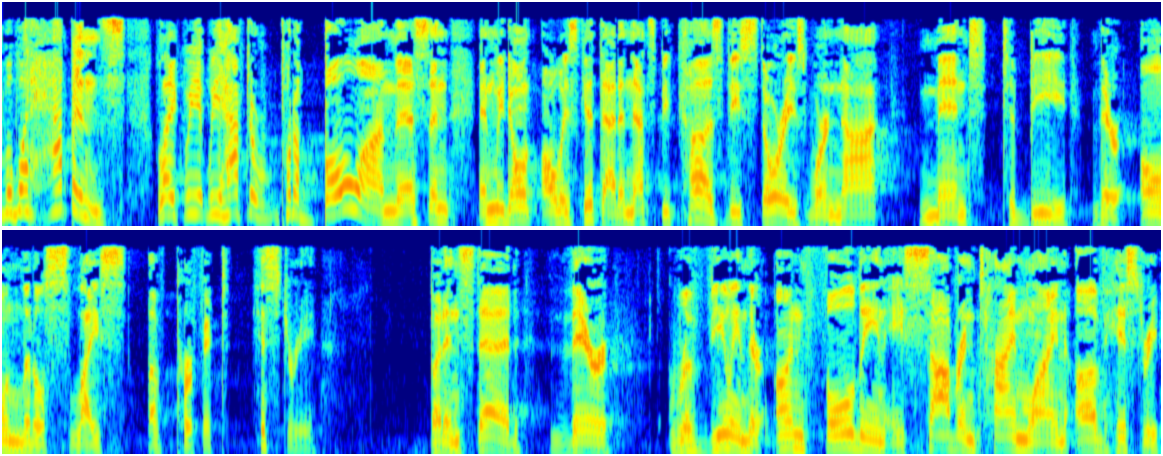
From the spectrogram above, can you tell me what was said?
well what happens? Like we, we have to put a bow on this and, and we don't always get that. And that's because these stories were not meant to be their own little slice of perfect history. But instead, they're revealing, they're unfolding a sovereign timeline of history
